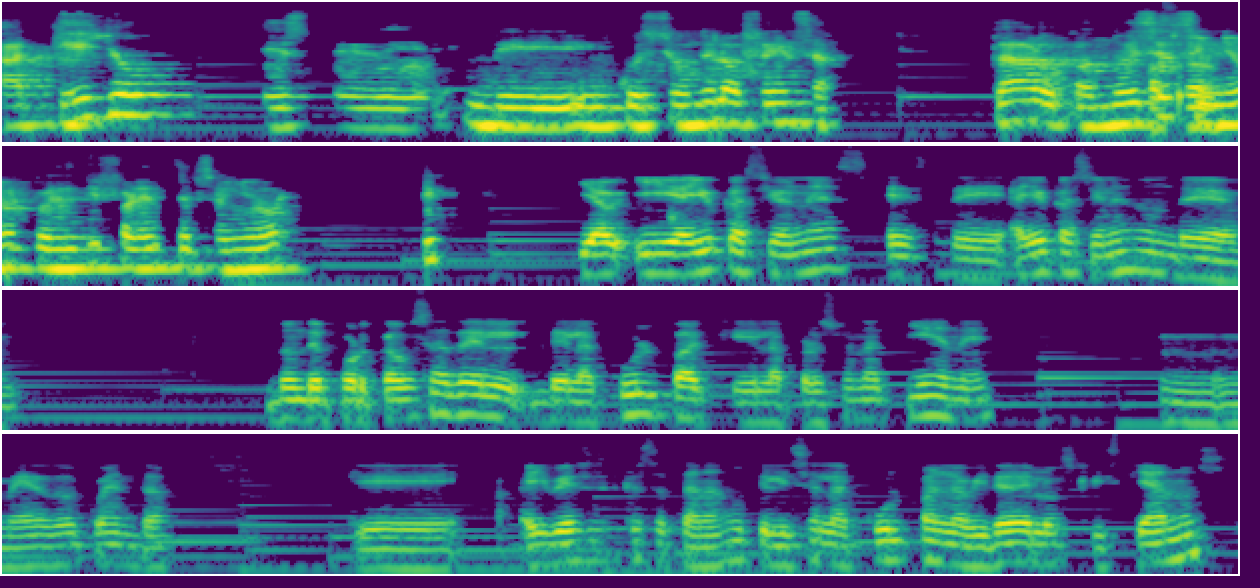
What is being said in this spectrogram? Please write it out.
aquello este, de, en cuestión de la ofensa. Claro, cuando es el Señor, pues es diferente el Señor. Y, y, hay ocasiones, este, hay ocasiones donde, donde por causa del, de la culpa que la persona tiene, me he dado cuenta que hay veces que Satanás utiliza la culpa en la vida de los cristianos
